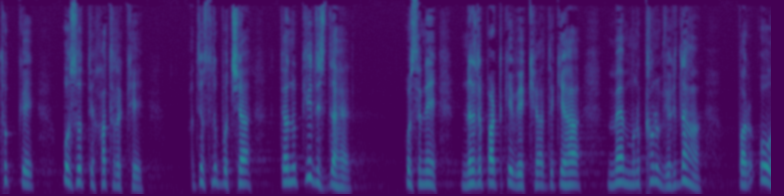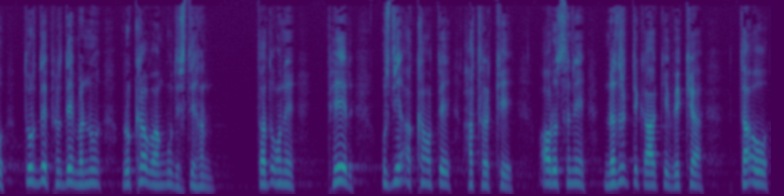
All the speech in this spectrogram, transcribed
ਥੁੱਕ ਕੇ ਉਸ ਉੱਤੇ ਹੱਥ ਰੱਖੇ ਅਤੇ ਉਸ ਨੂੰ ਪੁੱਛਿਆ, ਤੈਨੂੰ ਕੀ ਦਿਸਦਾ ਹੈ? ਉਸ ਨੇ ਨਜ਼ਰ ਪੱਟ ਕੇ ਵੇਖਿਆ ਤੇ ਕਿਹਾ, ਮੈਂ ਮਨੁੱਖਾਂ ਨੂੰ ਵੇਖਦਾ ਹਾਂ, ਪਰ ਉਹ ਤੁਰਦੇ ਫਿਰਦੇ ਮੈਨੂੰ ਰੁੱਖਾਂ ਵਾਂਗੂ ਦਿਸਦੇ ਹਨ। ਤਦ ਉਹਨੇ ਫੇਰ ਉਸ ਦੀਆਂ ਅੱਖਾਂ ਉੱਤੇ ਹੱਥ ਰੱਖੇ ਔਰ ਉਸ ਨੇ ਨਜ਼ਰ ਟਿਕਾ ਕੇ ਵੇਖਿਆ ਤਾਂ ਉਹ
